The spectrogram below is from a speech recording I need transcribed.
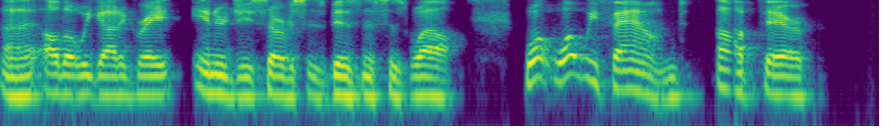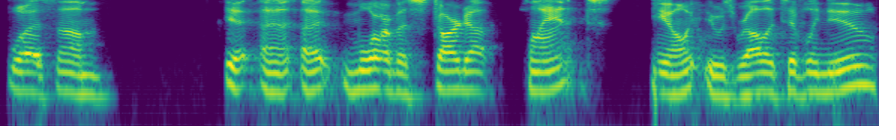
Uh, although we got a great energy services business as well. What what we found up there was um, a, a, more of a startup plant. You know, it was relatively new.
